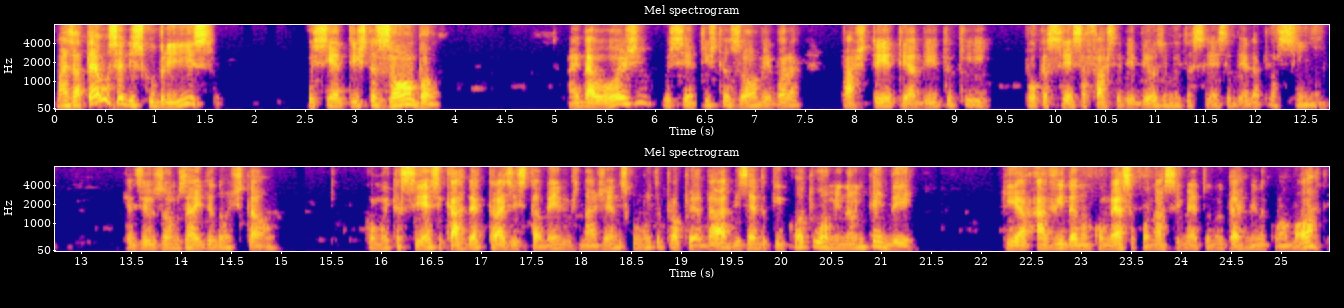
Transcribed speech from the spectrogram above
Mas até você descobrir isso, os cientistas zombam. Ainda hoje, os cientistas zombam, embora Pasteur tenha dito que pouca ciência afasta de Deus e muita ciência dele aproxima. Quer dizer, os homens ainda não estão com muita ciência, e Kardec traz isso também na Gênesis com muita propriedade, dizendo que enquanto o homem não entender que a, a vida não começa com o nascimento, não termina com a morte,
